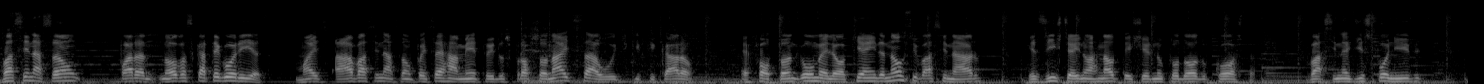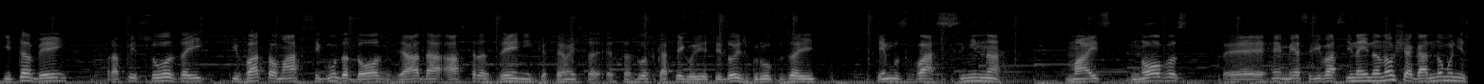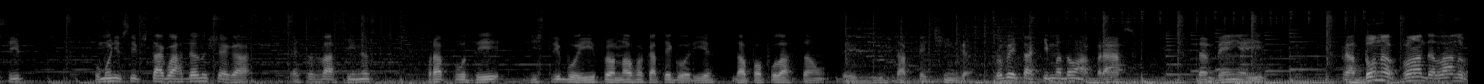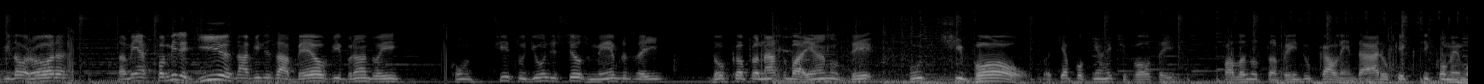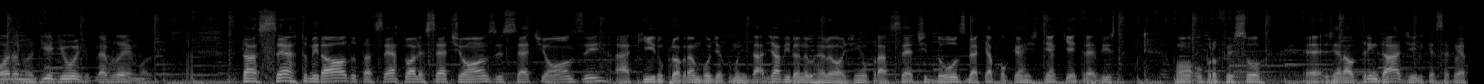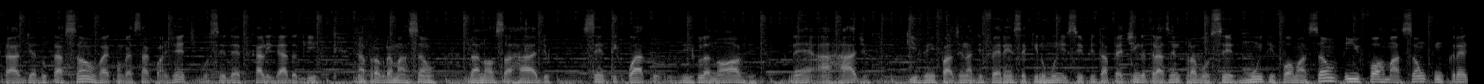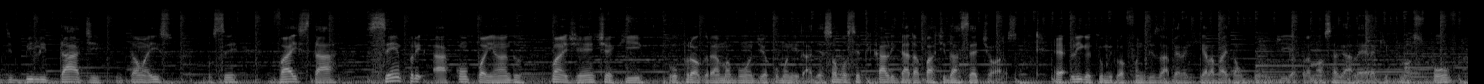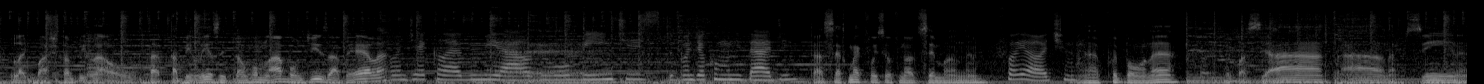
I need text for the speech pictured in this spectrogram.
vacinação para novas categorias mas a vacinação para encerramento dos profissionais de saúde que ficaram é, faltando, ou melhor, que ainda não se vacinaram, existe aí no Arnaldo Teixeira no Clodoaldo Costa vacinas disponíveis e também para pessoas aí que vá tomar a segunda dose já da AstraZeneca. Então essa, essas duas categorias, esses dois grupos aí, temos vacina, mas novas é, remessas de vacina ainda não chegaram no município. O município está aguardando chegar essas vacinas para poder distribuir para a nova categoria da população de Itapetinga. Aproveitar aqui e mandar um abraço também aí para Dona Wanda lá no Vila Aurora, também a família Dias na Vila Isabel, vibrando aí com o título de um de seus membros aí do Campeonato Baiano de Futebol. Daqui a pouquinho a gente volta aí falando também do calendário, o que, que se comemora no dia de hoje, Cleber Lemos. Tá certo, Miraldo, tá certo. Olha, 7h11, 7h11, aqui no programa Bom Dia Comunidade, já virando o reloginho para 7h12. Daqui a pouquinho a gente tem aqui a entrevista com o professor é, Geraldo Trindade, ele que é secretário de Educação, vai conversar com a gente. Você deve ficar ligado aqui na programação da nossa rádio 104,9, né? A rádio que vem fazendo a diferença aqui no município de Tapetinga, trazendo para você muita informação e informação com credibilidade. Então é isso, você vai estar sempre acompanhando com a gente aqui o programa Bom Dia Comunidade. É só você ficar ligado a partir das 7 horas. É, liga aqui o microfone de Isabela aqui, que ela vai dar um bom dia para nossa galera aqui, para nosso povo. Lá embaixo tá, tá, tá, beleza? Então vamos lá. Bom dia, Isabela. Bom dia, Clébio, Miraldo, é... ouvintes do Bom Dia Comunidade. Tá certo. Como é que foi seu final de semana? Foi ótimo. É, foi bom, né? Foi. foi passear, tá na piscina.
